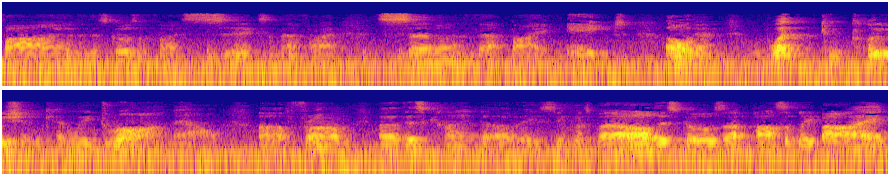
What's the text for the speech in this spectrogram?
five, and this goes up by six, and that by seven, and that by eight. Oh, then what conclusion can we draw now uh, from uh, this kind of a sequence? Well, this goes up possibly by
